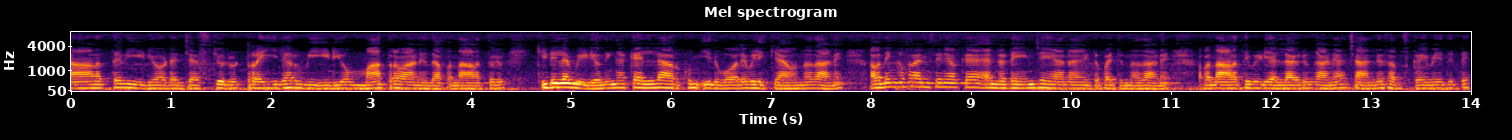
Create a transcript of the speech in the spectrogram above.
നാളത്തെ വീഡിയോയുടെ ജസ്റ്റ് ഒരു ട്രെയിലർ വീഡിയോ മാത്രമാണിത് അപ്പം നാളത്തെ ഒരു കിടിലൻ വീഡിയോ നിങ്ങൾക്ക് എല്ലാവർക്കും ഇതുപോലെ വിളിക്കാവുന്നതാണ്. അപ്പം നിങ്ങൾക്ക് ഫ്രണ്ട്സിനെയൊക്കെ എന്റർടൈൻ ചെയ്യാനായിട്ട് പറ്റുന്നതാണ്. അപ്പം നാളത്തെ വീഡിയോ എല്ലാവരും കാണുക. ചാനൽ സബ്സ്ക്രൈബ് ചെയ്തിട്ട്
